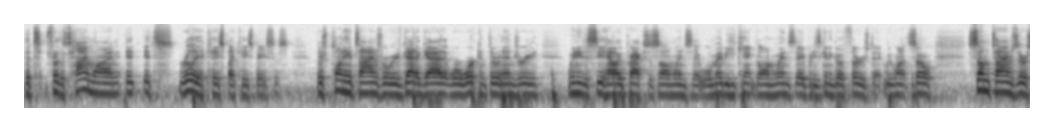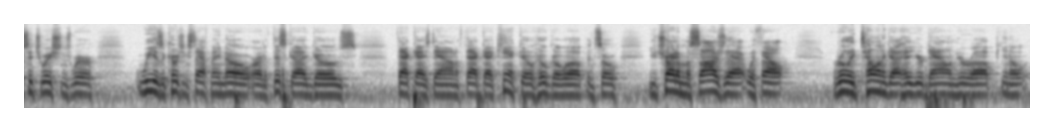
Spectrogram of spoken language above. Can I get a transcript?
the t- for the timeline, it, it's really a case by case basis. There's plenty of times where we've got a guy that we're working through an injury. We need to see how he practices on Wednesday. Well, maybe he can't go on Wednesday, but he's going to go Thursday. We want it. So sometimes there are situations where we as a coaching staff may know, all right, if this guy goes, that guy's down. If that guy can't go, he'll go up. And so you try to massage that without really telling a guy, hey, you're down, you're up. You know,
